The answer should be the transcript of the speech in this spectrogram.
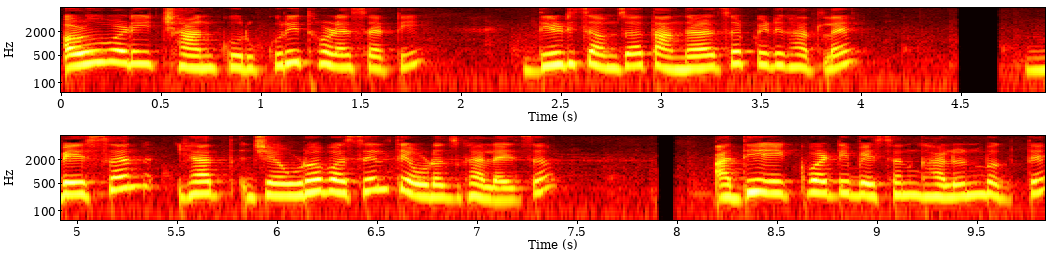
अळूवडी छान कुरकुरीत होण्यासाठी दीड चमचा तांदळाचं पीठ घातलं आहे बेसन ह्यात जेवढं बसेल तेवढंच घालायचं. आधी एक वाटी बेसन घालून बघते.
